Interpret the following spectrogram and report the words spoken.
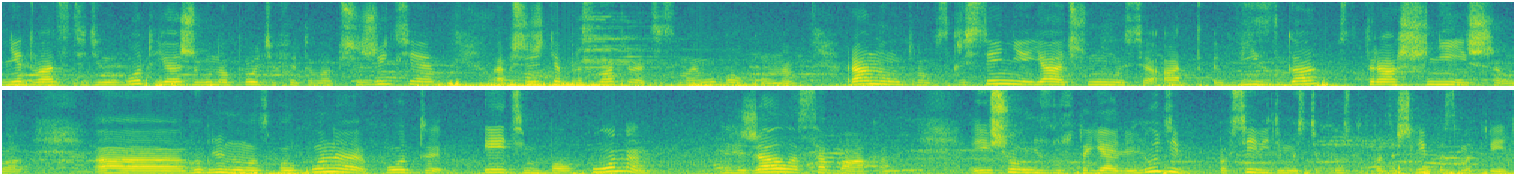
мне 21 год, я живу напротив этого общежития. Общежитие просматривается с моего балкона. Рано утром в воскресенье я очнулась от визга страшнейшего. А, выглянула с балкона, под этим балконом лежала собака. Еще внизу стояли люди, по всей видимости, просто подошли посмотреть.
